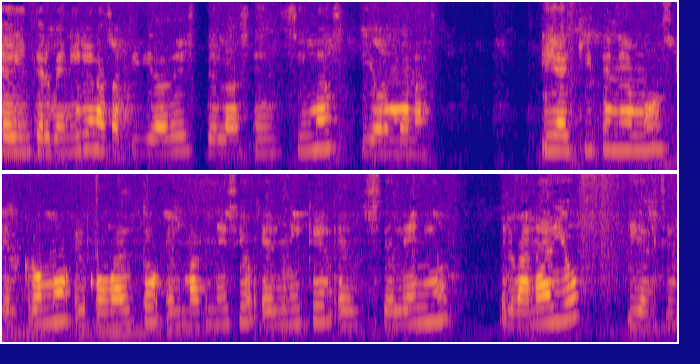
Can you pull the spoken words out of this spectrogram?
e intervenir en las actividades de las enzimas y hormonas. Y aquí tenemos el cromo, el cobalto, el magnesio, el níquel, el selenio, el vanadio y el zinc.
